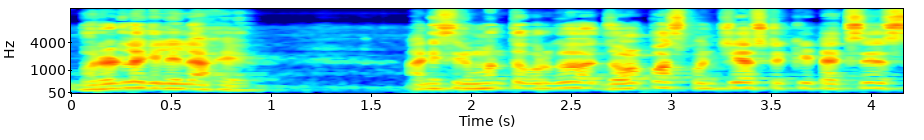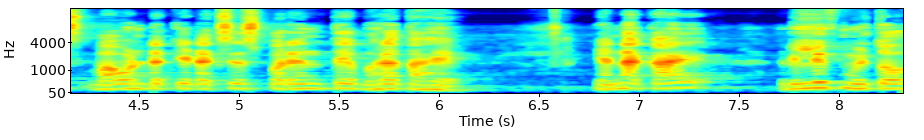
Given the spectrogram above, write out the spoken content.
भरडला गेलेला आहे आणि श्रीमंत वर्ग जवळपास पंचेचाळीस टक्के टॅक्सेस बावन्न टक्के टॅक्सेसपर्यंत ते भरत आहे यांना काय रिलीफ मिळतो?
